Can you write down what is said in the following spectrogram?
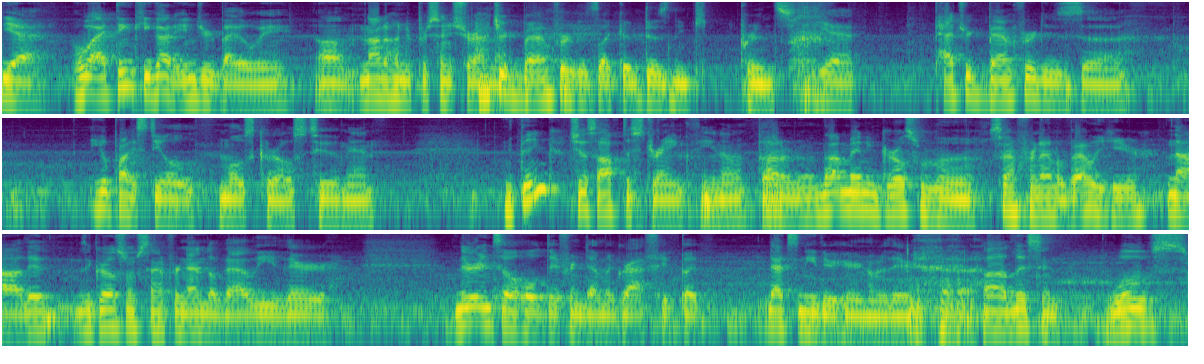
Yeah. Well, I think he got injured, by the way. Um, not 100 percent sure. on. Patrick Bamford is like a Disney prince. Yeah, Patrick Bamford is. Uh, he'll probably steal most girls too, man. You think? Just off the strength, you know. I don't know. Not many girls from the San Fernando Valley here. nah, the the girls from San Fernando Valley, they're they're into a whole different demographic. But that's neither here nor there. uh, listen, Wolves,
